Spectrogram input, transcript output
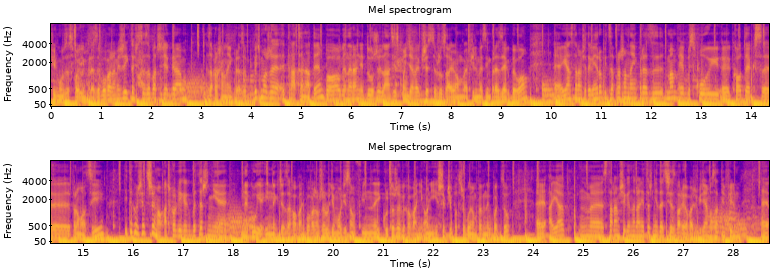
filmów ze swojej imprezy, bo uważam, jeżeli ktoś chce zobaczyć jak gram, zapraszam na imprezę. Być może tracę na tym, bo generalnie duży lans jest poniedziałek, wszyscy wrzucają filmy z imprezy jak było. Ja staram się tego nie robić, zapraszam na imprezy, mam jakby swój kodeks promocji i tego się trzymam, aczkolwiek jakby też nie neguję innych gdzie zachowań, bo uważam, że ludzie młodzi są w innej kulturze wychowani, oni szybciej potrzebują pewnych bodźców, e, a ja mm, staram się generalnie też nie dać się zwariować. Widziałem ostatnio film e,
